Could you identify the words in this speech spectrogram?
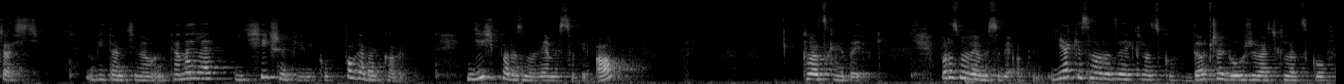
Cześć, witam Cię na moim kanale w dzisiejszym filmiku pogadankowym. Dziś porozmawiamy sobie o klockach do jogi. Porozmawiamy sobie o tym, jakie są rodzaje klocków, do czego używać klocków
